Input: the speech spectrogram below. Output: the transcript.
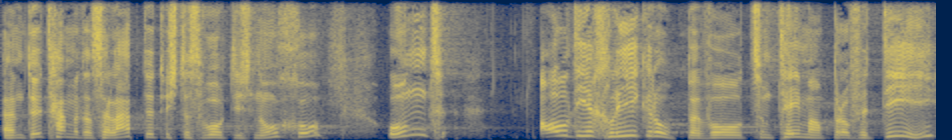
Ähm, dort haben wir das erlebt, dort ist das Wort uns nachgekommen. Und all die Kleingruppen, die zum Thema Prophetie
